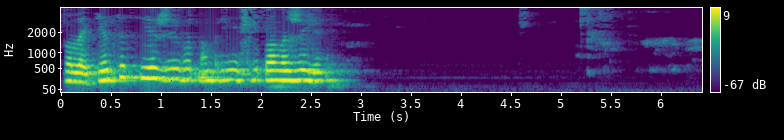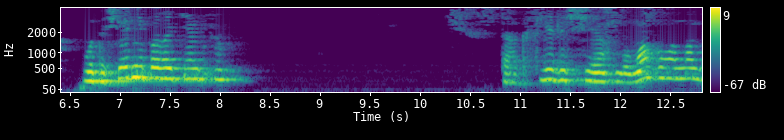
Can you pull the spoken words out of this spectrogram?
Полотенца свежие вот нам принесли, положили. Вот еще одни полотенца. Так, следующая бумагу он нам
